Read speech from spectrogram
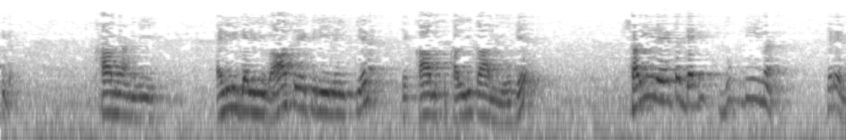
තිබෙනවා. කාමයන්හි ඇලී ගැලී වාසය කිරීමේ කියන ඒ කාමසු කල්ලිකාම යෝගය ශරීරයට දැඩි දුක් දීම කෙරෙන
